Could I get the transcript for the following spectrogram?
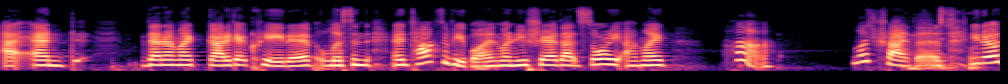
And then I'm like, gotta get creative, listen and talk to people. And when you share that story, I'm like, huh, let's try this. You know,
